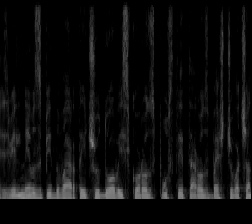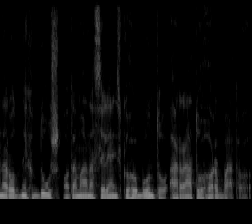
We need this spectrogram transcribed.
звільнив з під варти чудовисько розпусти та розбещувача народних душ отамана селянського бунту Арату Горбатого.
